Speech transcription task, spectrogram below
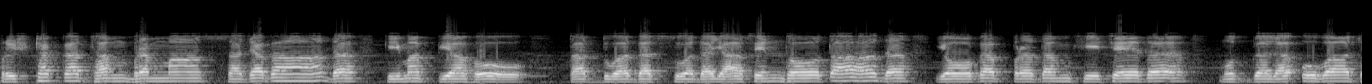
पृष्ठकथं ब्रह्मा स जगाद किमप्यहो योगप्रदं हि चेद। मुद्गल उवाच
